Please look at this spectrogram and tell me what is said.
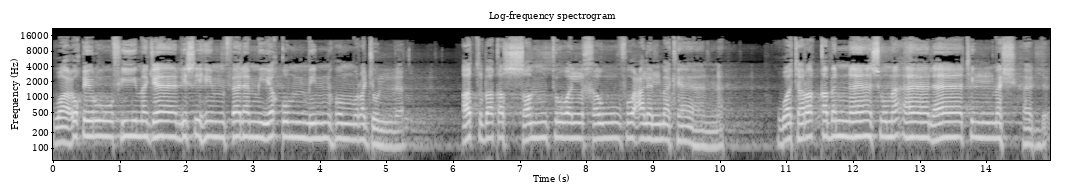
وعقروا في مجالسهم فلم يقم منهم رجل. أطبق الصمت والخوف على المكان وترقب الناس مآلات المشهد.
